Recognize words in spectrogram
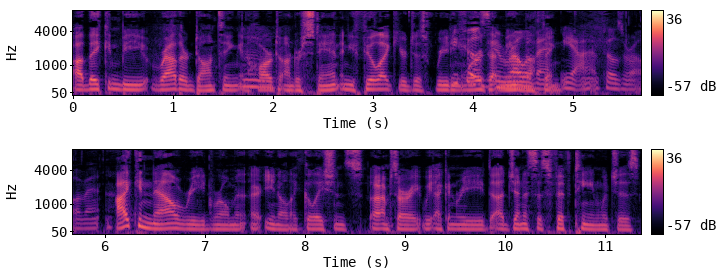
uh, they can be rather daunting and hard to understand, and you feel like you're just reading words that mean irrelevant. nothing. Yeah, it feels irrelevant. I can now read Roman, uh, you know, like Galatians. Uh, I'm sorry, we, I can read uh, Genesis 15, which is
